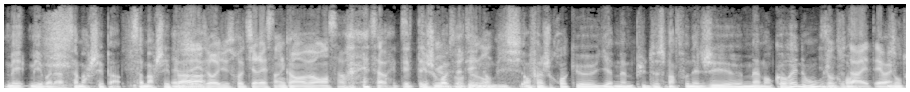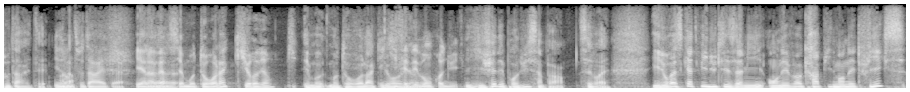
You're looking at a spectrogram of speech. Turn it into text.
Mais, mais voilà, ça marchait pas. Ça marchait LG, pas. ils auraient dû se retirer 5 ans avant, ça aurait, ça aurait été Et peut-être je crois mieux que c'était une ambition. Enfin, je crois qu'il y a même plus de smartphones LG, euh, même en Corée, non? Ils ont tout arrêté, ouais. Ils ont tout arrêté. Ils ont tout arrêté. Et à l'inverse, Euh, il y a Motorola qui revient. Et Mo- Motorola qui, Et qui fait des bons produits. Et qui fait des produits sympas, c'est vrai. Il nous reste 4 minutes, les amis. On évoque rapidement Netflix.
